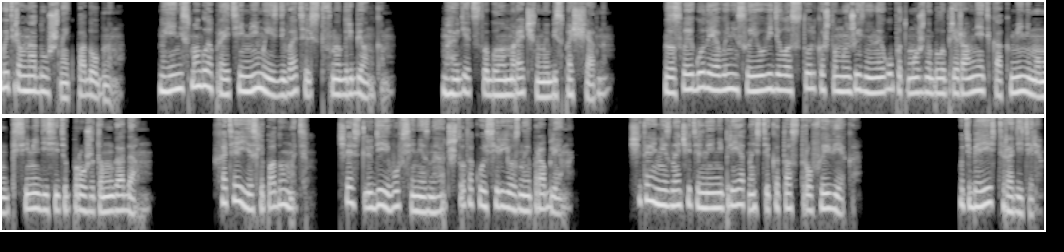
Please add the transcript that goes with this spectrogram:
быть равнодушной к подобному. Но я не смогла пройти мимо издевательств над ребенком. Мое детство было мрачным и беспощадным. За свои годы я вынесла и увидела столько, что мой жизненный опыт можно было приравнять как минимум к 70 прожитым годам. Хотя, если подумать, часть людей вовсе не знают, что такое серьезные проблемы, считая незначительные неприятности катастрофой века. «У тебя есть родители?»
